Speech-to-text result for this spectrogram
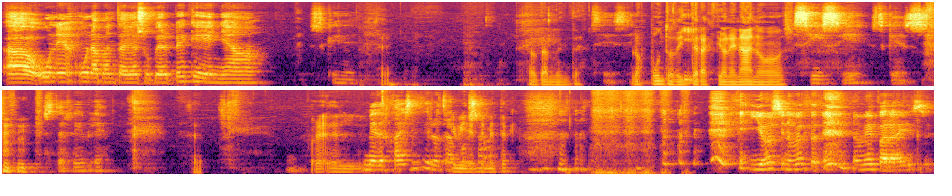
ah, une- una pantalla súper pequeña. Es que, Totalmente. sí, sí. Los puntos de Y- interacción enanos. Sí, sí, es que es, es terrible. El- ¿Me dejáis decir otra cosa? evidentemente. Yo, si no me, no me paráis,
